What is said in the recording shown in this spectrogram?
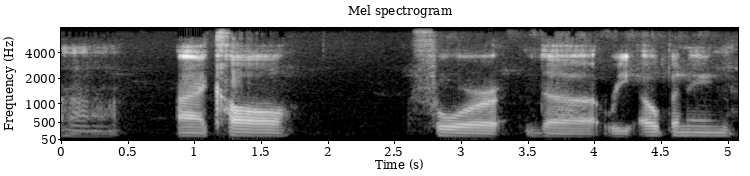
Uh, I call for the reopening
